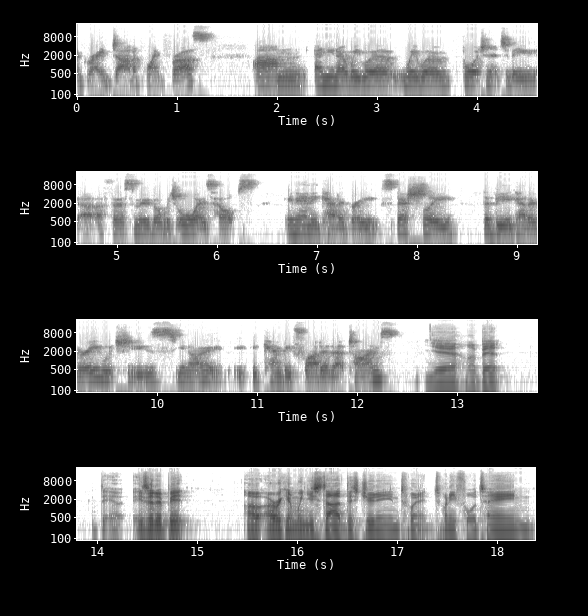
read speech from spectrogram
a great data point for us, um, and you know we were we were fortunate to be a first mover, which always helps in any category, especially the beer category, which is you know it, it can be flooded at times. Yeah, I bet. Is it a bit? I I reckon when you started this journey in 20, 2014,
